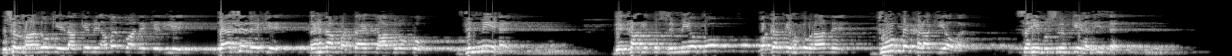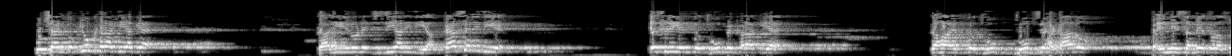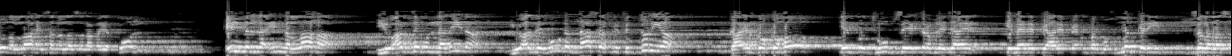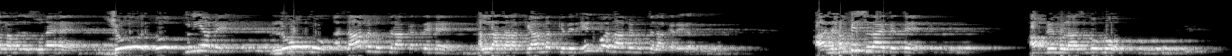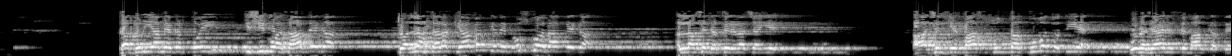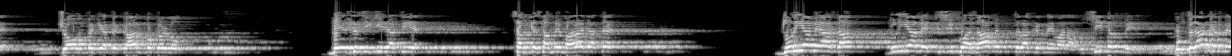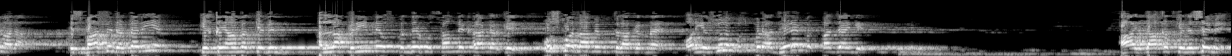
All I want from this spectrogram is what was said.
مسلمانوں کے علاقے میں امن پانے کے لیے پیسے دے کے رہنا پڑتا ہے کافروں کو۔ ذمہ ہے دیکھا کہ کچھ ذمیوں کو وقت کے حکمران نے دھوپ میں کھڑا کیا ہوا ہے۔ صحیح مسلم کی حدیث ہے۔ پوچھا ان کو کیوں کھڑا کیا گیا ہے؟ کہا جی انہوں نے جزیہ نہیں دیا، پیسے نہیں دیے۔ اس لیے ان کو دھوپ میں کھڑا کیا ہے۔ کہا، ان کو دھوپ دھوپ سے ہٹا لو۔ انی سمیت رسول اللہ صلی اللہ علیہ وسلم یقول ان اللہ ان اللہ یو ازب الدین یو الناس فی الدنیا کا ان کو کہو کہ ان کو دھوپ سے ایک طرف لے جائے کہ میں نے پیارے پیغمبر محمد کریم صلی اللہ علیہ وسلم سے سنا ہے، جو لوگ دنیا میں لوگوں کو عذاب میں مبتلا کرتے ہیں، اللہ تعالیٰ قیامت کے دن ان کو عذاب میں مبتلا کرے گا۔ آج ہم بھی سزائے دیتے ہیں اپنے ملازموں کو کا دنیا میں اگر کوئی کسی کو عذاب دے گا، تو اللہ تعالیٰ قیامت کے دن اس کو عذاب دے گا۔ اللہ سے ڈرتے رہنا چاہیے۔ آج جن کے پاس سلطہ قوت ہوتی ہے، وہ نجائز استعمال کرتے ہیں۔ چوک میں کہتے کان پکڑ لو۔ بےزتی کی جاتی ہے۔ سب کے سامنے مارا جاتا ہے۔ دنیا میں عذاب دنیا میں کسی کو عذاب میں مبتلا کرنے والا، مصیبت میں مبتلا کرنے والا، اس بات سے ڈرتا نہیں ہے کہ قیامت کے دن اللہ کریم نے اس بندے کو سامنے کھڑا کر کے اس کو عذاب میں مبتلا کرنا ہے اور یہ ظلم اس پر اندھیرے بن جائیں گے۔ آج طاقت کے نشے میں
